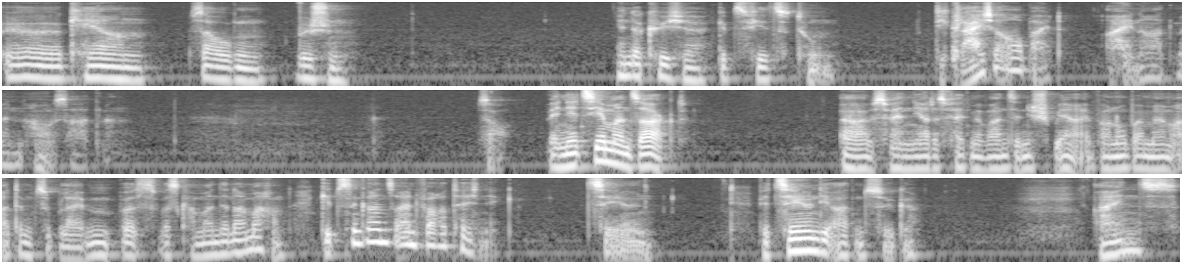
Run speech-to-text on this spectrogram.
äh, kehren, saugen, wischen. In der Küche gibt es viel zu tun. Die gleiche Arbeit. Einatmen, ausatmen. So, wenn jetzt jemand sagt, äh, Sven, ja, das fällt mir wahnsinnig schwer, einfach nur bei meinem Atem zu bleiben, was, was kann man denn da machen? Gibt es eine ganz einfache Technik. Zählen. Wir zählen die Atemzüge. Eins,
